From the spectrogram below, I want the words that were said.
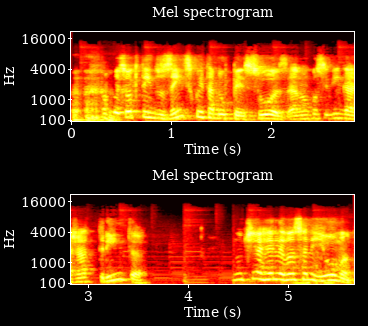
Uma pessoa que tem 250 mil pessoas, ela não conseguiu engajar 30 não tinha relevância nenhuma.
